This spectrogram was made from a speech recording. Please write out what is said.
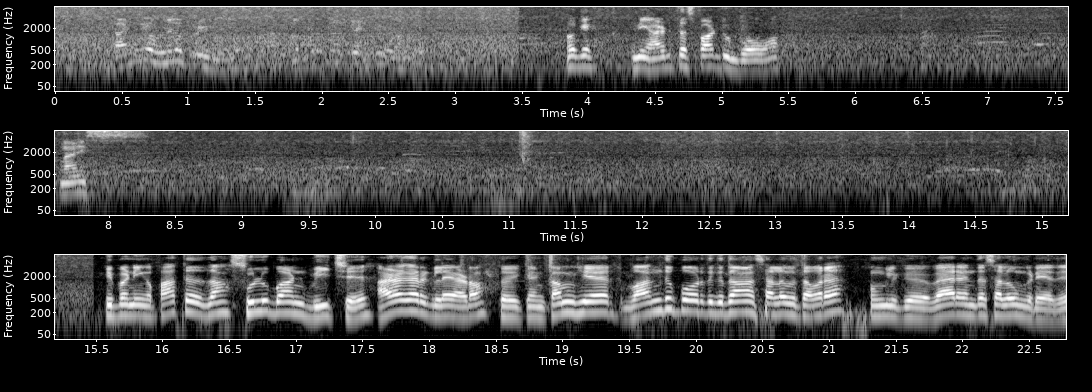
உள்ள புரியுது ஓகே நீ அடுத்த ஸ்பாட்டுக்கு போவோம். நைஸ் இப்போ நீங்கள் பார்த்தது தான் சுலுபான் பீச்சு அழகாக இருக்குல்ல இடம். So you can come here வந்து போகிறதுக்கு தான் செலவு தவிர உங்களுக்கு வேற எந்த செலவும் கிடையாது.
